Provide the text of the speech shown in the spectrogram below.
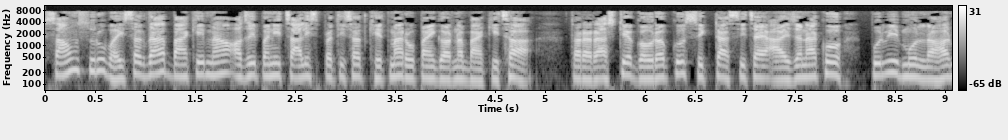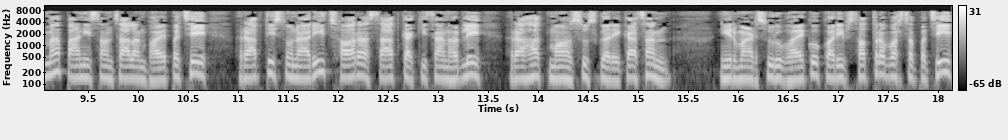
साउन शुरू भइसक्दा बाँकेमा अझै पनि चालिस प्रतिशत खेतमा रोपाई गर्न बाँकी छ। तर राष्ट्रिय गौरवको सिक्टा सिंचाई आयोजनाको पूर्वी मूल नहरमा पानी सञ्चालन भएपछि राप्ती सोनारी छ र सातका किसानहरूले राहत महसुस गरेका छन्। निर्माण शुरू भएको करिब सत्र वर्षपछि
